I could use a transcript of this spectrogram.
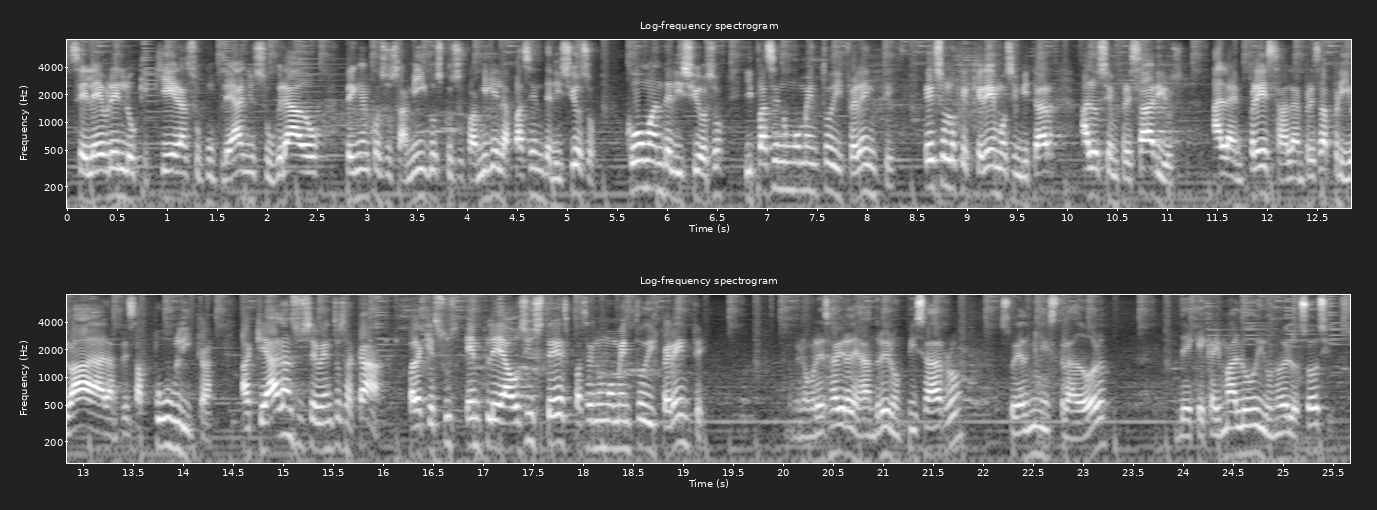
celebren lo que quieran, su cumpleaños, su grado, vengan con sus amigos, con su familia y la pasen delicioso, coman delicioso y pasen un momento diferente. Eso es lo que queremos, invitar a los empresarios, a la empresa, a la empresa privada, a la empresa pública, a que hagan sus eventos acá, para que sus empleados y ustedes pasen un momento diferente. Mi nombre es Javier Alejandro Irón Pizarro, soy administrador de Quecaimalú y uno de los socios.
